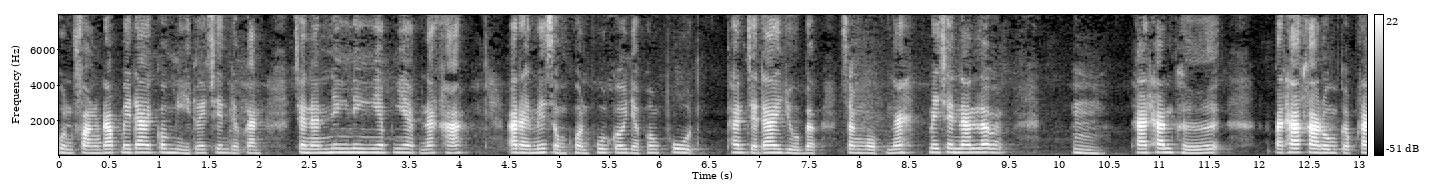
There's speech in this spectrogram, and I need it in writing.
คนฟังรับไม่ได้ก็มีด้วยเช่นเดียวกัน ฉะนั้นนิ่งๆเงียบๆนะคะ อะไรไม่สมควรพูดก็อย่าเพิ่งพูด ท่านจะได้อยู่แบบสงบนะ ไม่เช่นนั้นแล้ว อืม ถ้าท่านเผลอปะทะคารมกับใคร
